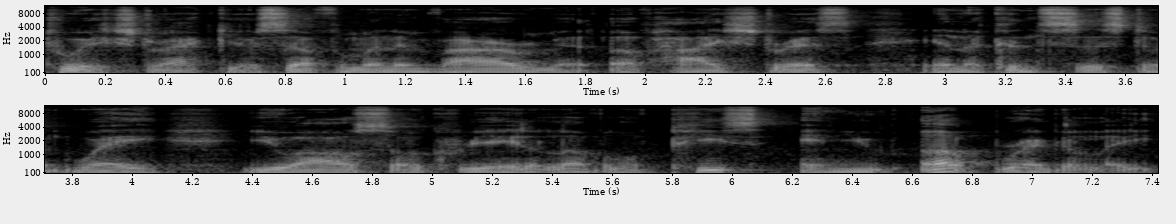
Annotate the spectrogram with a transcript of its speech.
to extract yourself from an environment of high stress in a consistent way, you also create a level of peace and you upregulate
